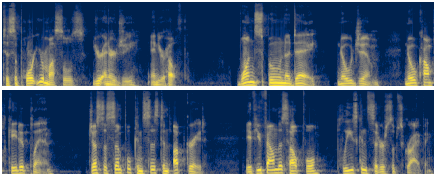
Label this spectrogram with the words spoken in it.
to support your muscles, your energy, and your health. One spoon a day, no gym, no complicated plan, just a simple, consistent upgrade. If you found this helpful, please consider subscribing.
